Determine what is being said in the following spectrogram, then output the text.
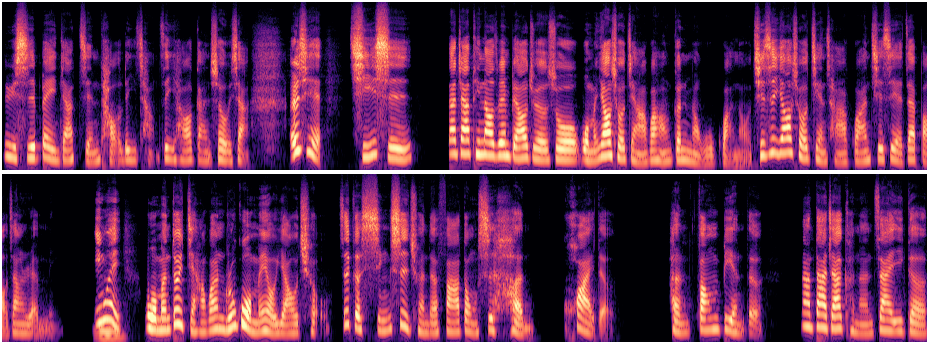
律师被人家检讨立场，自己好好感受一下。而且其实大家听到这边不要觉得说我们要求检察官好像跟你们无关哦，其实要求检察官其实也在保障人民，因为我们对检察官如果没有要求，这个刑事权的发动是很快的、很方便的。那大家可能在一个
